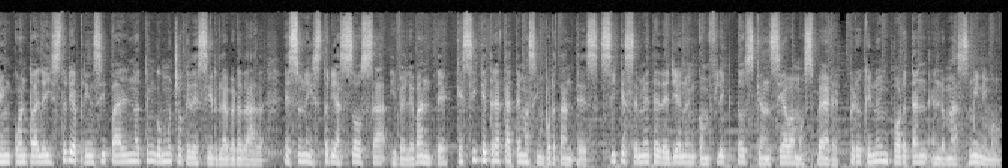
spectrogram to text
En cuanto a la historia principal, no tengo mucho que decir, la verdad. Es una historia sosa y relevante que sí que trata temas importantes, sí que se mete de lleno en conflictos que ansiábamos ver, pero que no importan en lo más mínimo.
